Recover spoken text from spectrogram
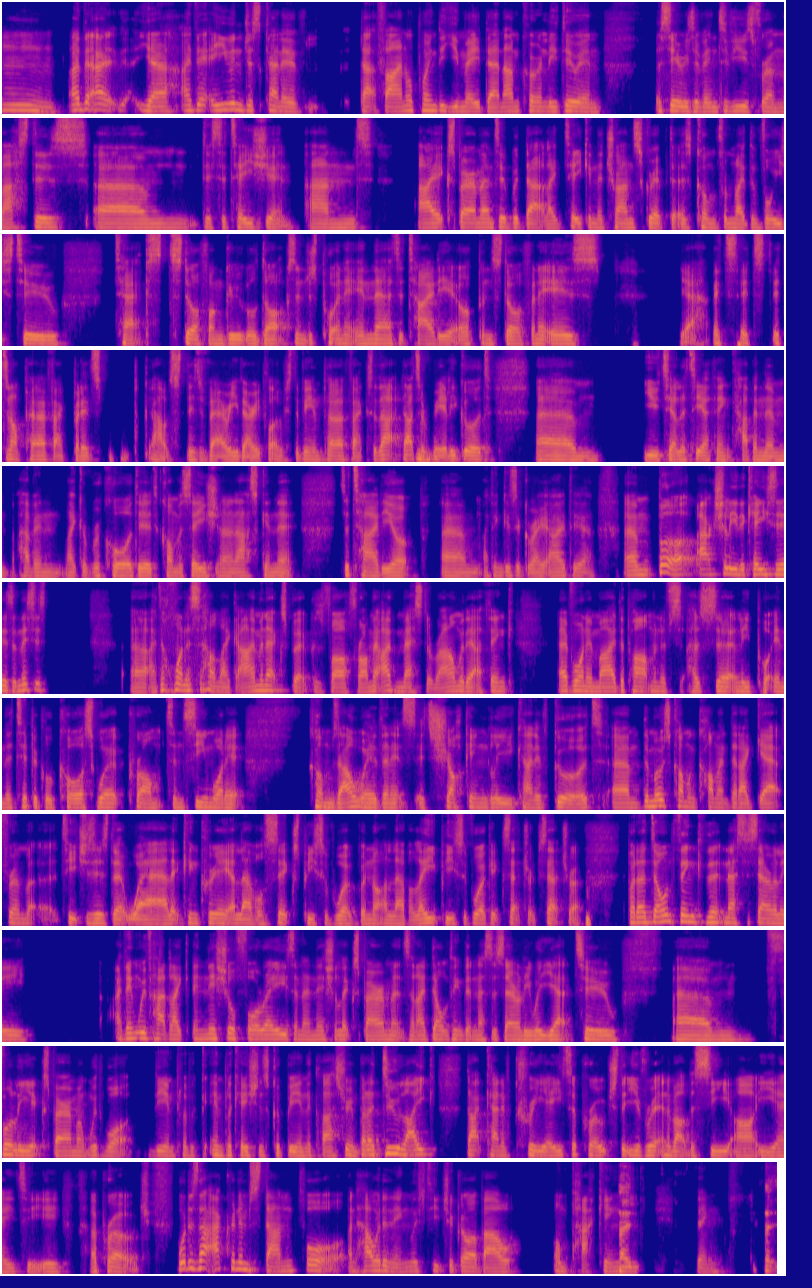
Mm, I, I, yeah, I think even just kind of that final point that you made then i'm currently doing a series of interviews for a master's um, dissertation and i experimented with that like taking the transcript that has come from like the voice to text stuff on google docs and just putting it in there to tidy it up and stuff and it is yeah it's it's it's not perfect but it's it's very very close to being perfect so that that's a mm-hmm. really good um utility. I think having them having like a recorded conversation and asking it to tidy up, um, I think is a great idea. Um, but actually, the case is, and this is, uh, I don't want to sound like I'm an expert because far from it. I've messed around with it. I think everyone in my department has, has certainly put in the typical coursework prompt and seen what it comes out with and it's it's shockingly kind of good. Um, the most common comment that i get from uh, teachers is that well it can create a level 6 piece of work but not a level 8 piece of work etc etc but i don't think that necessarily i think we've had like initial forays and initial experiments and i don't think that necessarily we're yet to um, fully experiment with what the impl- implications could be in the classroom. But I do like that kind of create approach that you've written about the C R E A T E approach. What does that acronym stand for, and how would an English teacher go about unpacking so, thing?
